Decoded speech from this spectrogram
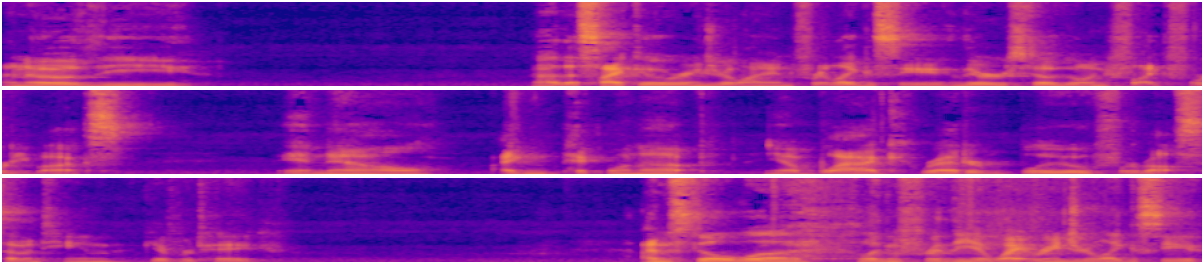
I know the uh, the Psycho Ranger line for Legacy, they're still going for like 40 bucks. And now I can pick one up, you know, black, red, or blue for about 17, give or take. I'm still uh, looking for the White Ranger Legacy.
